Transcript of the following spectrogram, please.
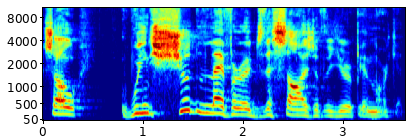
So we should leverage the size of the European market.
